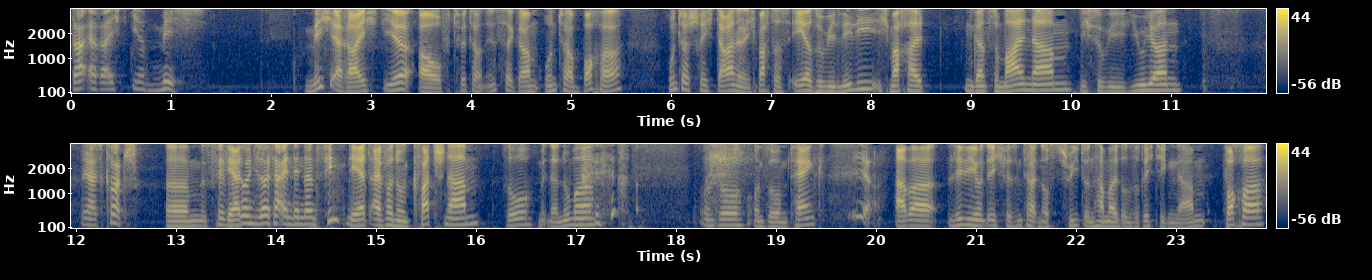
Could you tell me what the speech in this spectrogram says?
Da erreicht ihr mich. Mich erreicht ihr auf Twitter und Instagram unter Bocher unterstrich Daniel. Ich mache das eher so wie Lilly. Ich mache halt einen ganz normalen Namen, nicht so wie Julian. Ja, ist Quatsch. Ähm, es, Wie der, sollen die Leute einen denn dann finden? der hat einfach nur einen Quatschnamen, so mit einer Nummer und so und so einem Tank. ja. Aber Lilly und ich, wir sind halt noch Street und haben halt unsere richtigen Namen. Bocher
